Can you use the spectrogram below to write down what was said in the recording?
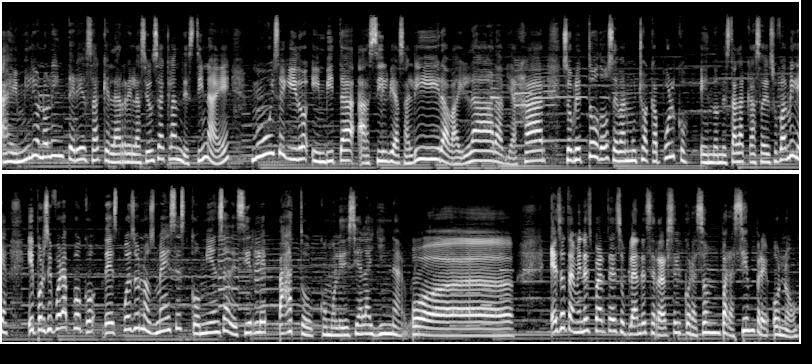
a Emilio no le interesa que la relación sea clandestina, ¿eh? Muy seguido invita a Silvia a salir, a bailar, a viajar. Sobre todo se van mucho a Acapulco, en donde está la casa de su familia. Y por si fuera poco, después de unos meses comienza a decirle pato, como le decía la Gina. güey. Eso también es parte de su plan de cerrarse el corazón para siempre, ¿o no?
